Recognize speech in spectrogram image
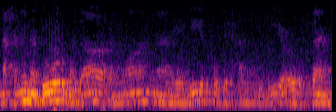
نحن ندور مدار عنوان ما يليق بحاله عرفان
